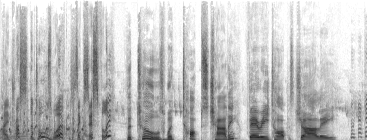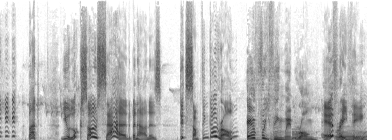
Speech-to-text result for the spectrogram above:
I trust the tools worked successfully. The tools were tops, Charlie. Very tops, Charlie. But you look so sad, bananas. Did something go wrong? Everything went wrong. Everything?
